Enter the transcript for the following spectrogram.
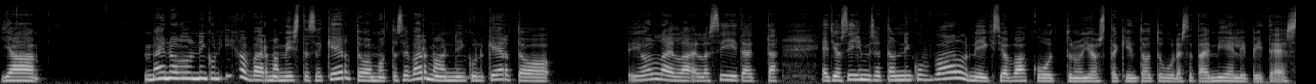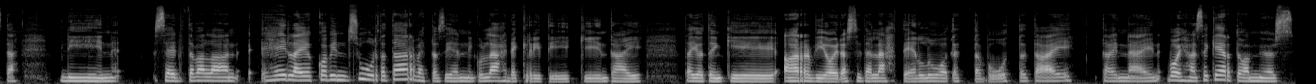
Ja mä en ollut niin kuin ihan varma, mistä se kertoo, mutta se varmaan niin kuin kertoo jollain lailla siitä, että, että jos ihmiset on niin kuin valmiiksi jo vakuuttunut jostakin totuudesta tai mielipiteestä, niin se tavallaan, heillä ei ole kovin suurta tarvetta siihen niin kuin lähdekritiikkiin tai, tai jotenkin arvioida sitä lähteen luotettavuutta tai, tai näin. Voihan se kertoa myös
